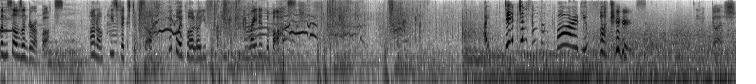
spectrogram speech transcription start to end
themselves under a box. Oh no, he's fixed himself. Good boy, Polo. You've righted the box. I did just you fuckers! Oh my gosh.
